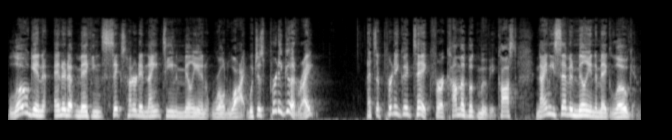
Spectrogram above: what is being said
Logan ended up making 619 million worldwide, which is pretty good, right? That's a pretty good take for a comic book movie. Cost 97 million to make Logan.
